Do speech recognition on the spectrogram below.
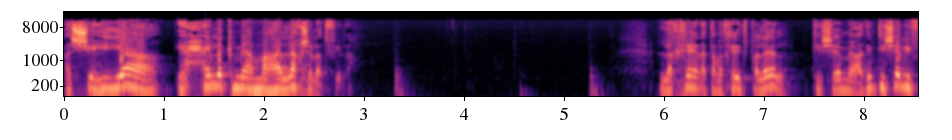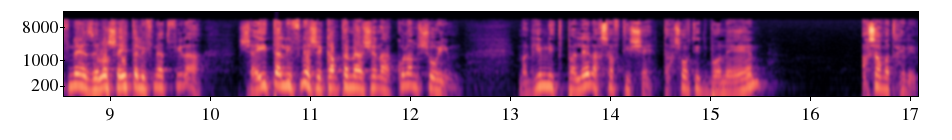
השהייה היא חלק מהמהלך של התפילה. לכן, אתה מתחיל להתפלל, תשעה מעט. אם תשעה לפני, זה לא שהית לפני התפילה. שהית לפני שקמת מהשינה, כולם שוהים. מגיעים להתפלל, עכשיו תשעה. תחשוב, תתבונן, עכשיו מתחילים.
